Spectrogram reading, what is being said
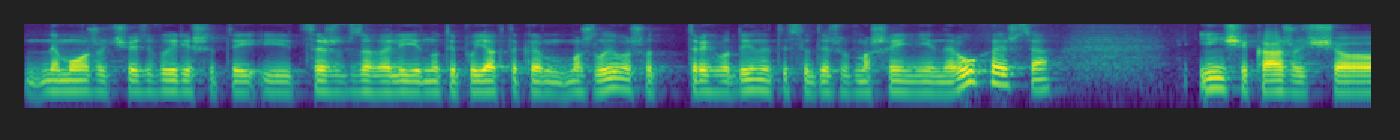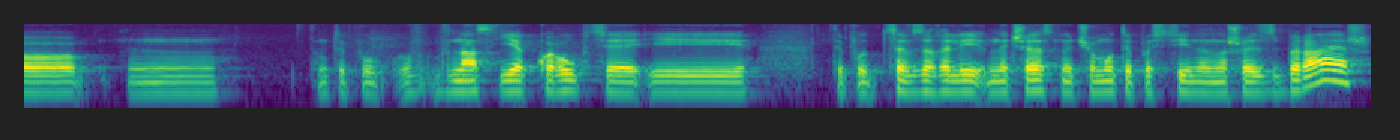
не можуть щось вирішити, і це ж взагалі, ну, типу, як таке можливо, що три години ти сидиш в машині і не рухаєшся. Інші кажуть, що там, типу, в нас є корупція, і типу, це взагалі нечесно, чому ти постійно на щось збираєш.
